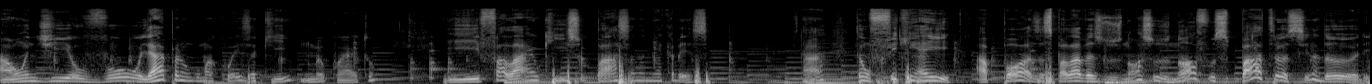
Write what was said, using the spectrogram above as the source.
Aonde eu vou olhar para alguma coisa aqui no meu quarto e falar o que isso passa na minha cabeça. Tá? Então fiquem aí após as palavras dos nossos novos patrocinadores.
